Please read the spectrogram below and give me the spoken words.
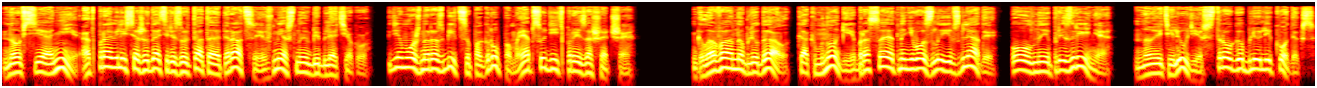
но все они отправились ожидать результата операции в местную библиотеку, где можно разбиться по группам и обсудить произошедшее. Глава наблюдал, как многие бросают на него злые взгляды, полные презрения, но эти люди строго блюли кодекс,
